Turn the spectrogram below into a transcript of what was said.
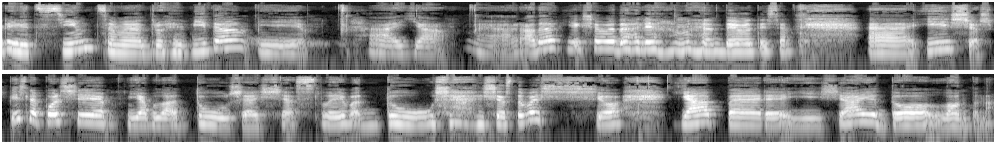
Привіт всім! Це моє друге відео, і е, я е, рада, якщо ви далі мене дивитеся. Е, і що ж, після Польщі я була дуже щаслива, дуже щаслива, що я переїжджаю до Лондона.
